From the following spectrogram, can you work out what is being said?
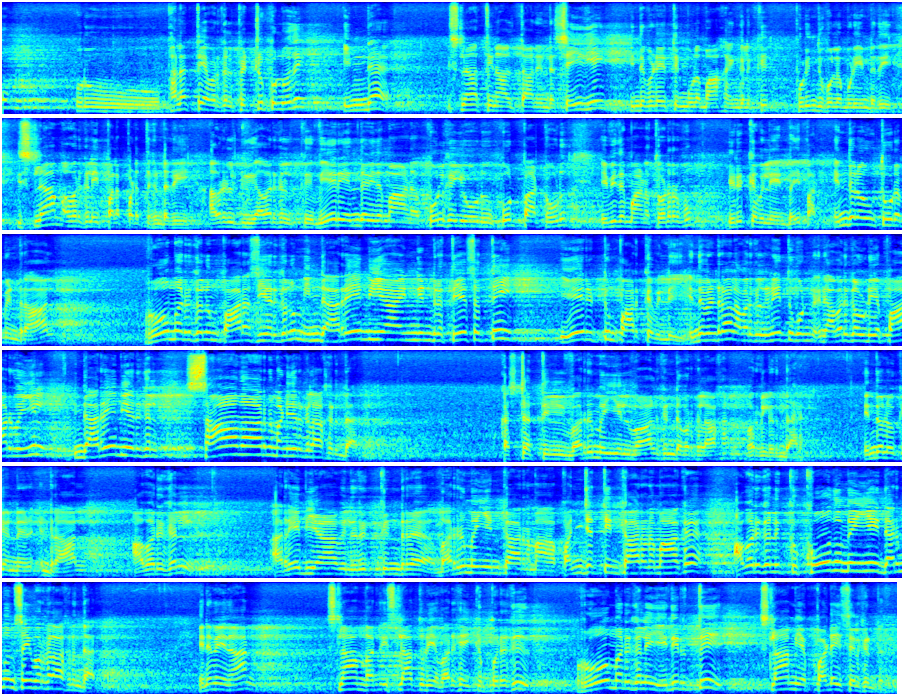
ஒரு பலத்தை அவர்கள் பெற்றுக்கொள்வது இந்த இஸ்லாத்தினால் தான் என்ற செய்தியை இந்த விடயத்தின் மூலமாக எங்களுக்கு புரிந்து கொள்ள முடிகின்றது. இஸ்லாம் அவர்களை பலப்படுத்துகின்றது. அவர்களுக்கு அவர்களுக்கு வேறு எந்த விதமான கொள்கையோடு கோட்பாட்டோடு எவ்விதமான தொடர்பும் இருக்கவில்லை என்பதை பார். எந்தளவு தூரம் என்றால் ரோமர்களும் பாரசியர்களும் இந்த அரேபியா என்கின்ற தேசத்தை ஏறிட்டும் பார்க்கவில்லை. என்னவென்றால் அவர்கள் நினைத்து கொண்டு அவர்களுடைய பார்வையில் இந்த அரேபியர்கள் சாதாரண மனிதர்களாக இருந்தார்கள். கஷ்டத்தில் வறுமையில் வாழ்கின்றவர்களாக அவர்கள் இருந்தார்கள். எந்த அளவுக்கு என்றால் அவர்கள் அரேபியாவில் இருக்கின்ற வறுமையின் காரணமாக பஞ்சத்தின் காரணமாக அவர்களுக்கு கோதுமையை தர்மம் செய்வர்களாக இருந்தார் எனவேதான் இஸ்லாம் வர்- இஸ்லாத்துடைய வருகைக்கு பிறகு ரோமர்களை எதிர்த்து இஸ்லாமிய படை செல்கின்றது.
